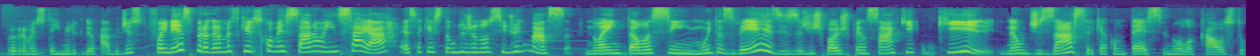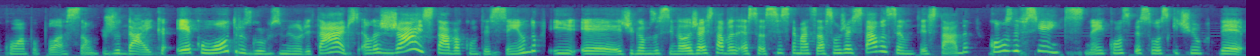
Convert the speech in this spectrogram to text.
O programa de extermínio que deu cabo disso, foi nesse programa que eles começaram a ensaiar essa questão do genocídio em massa, não é? Então, assim, muitas vezes a gente pode pensar que o que, né, o desastre que acontece no Holocausto com a população judaica e com outros grupos minoritários, ela já estava acontecendo e, é, digamos assim, ela já estava, essa sistematização já estava sendo testada com os deficientes, né, e com as pessoas que tinham é,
